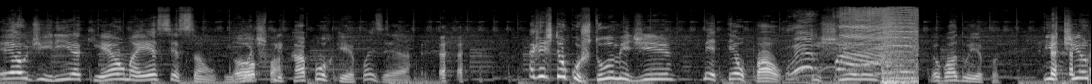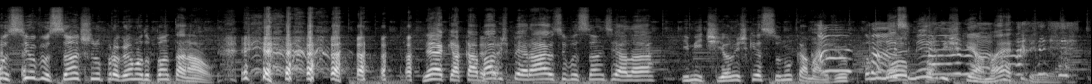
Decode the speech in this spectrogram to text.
Eu diria que é uma exceção. E vou te explicar por quê. Pois é. A gente tem o costume de meter o pau. Epa! Estilo. Eu gosto do IPA. Estilo Silvio Santos no programa do Pantanal. né? Que acabava de esperar e o Silvio Santos ia lá e metia. Eu não esqueço nunca mais, viu? Estamos nesse mesmo esquema. É, que beleza.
